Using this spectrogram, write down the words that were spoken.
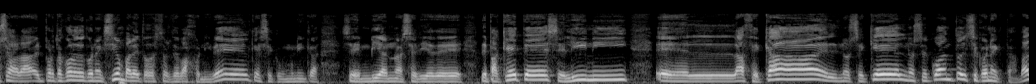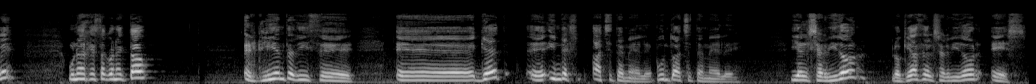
o sea, el protocolo de conexión, ¿vale? Todo esto es de bajo nivel, que se comunica, se envían una serie de, paquetes, el INI, el ACK, el no sé qué, el no sé cuánto, y se conecta, ¿vale? Una vez que está conectado, el cliente dice eh, get eh, punto HTML. Y el servidor, lo que hace el servidor es,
